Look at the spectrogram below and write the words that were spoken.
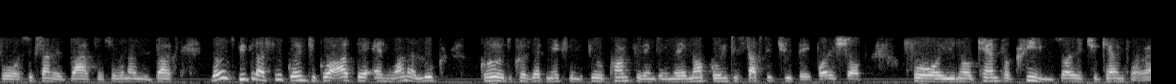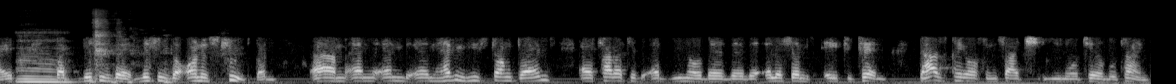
for 600 bucks or 700 bucks, those people are still going to go out there and want to look good because that makes them feel confident and they're not going to substitute their body shop for you know camphor cream. Sorry to camphor, right? Mm. But this is the this is the honest truth. But um, and and and having these strong brands uh, targeted at you know the the, the LSMs eight to ten does pay off in such you know terrible times.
